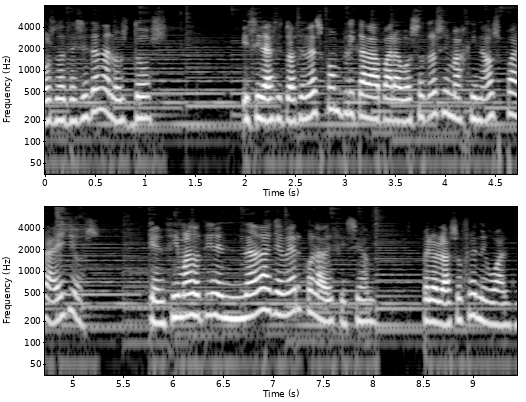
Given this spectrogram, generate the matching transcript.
os necesitan a los dos y si la situación es complicada para vosotros, imaginaos para ellos, que encima no tienen nada que ver con la decisión, pero la sufren igual.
